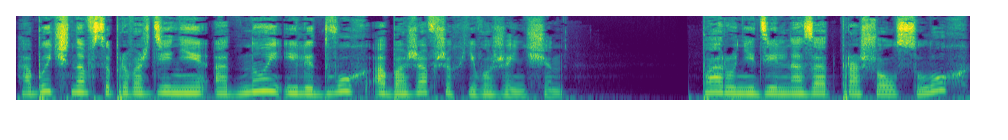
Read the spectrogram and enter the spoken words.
обычно в сопровождении одной или двух обожавших его женщин. Пару недель назад прошел слух,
